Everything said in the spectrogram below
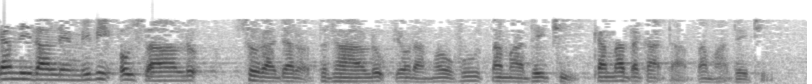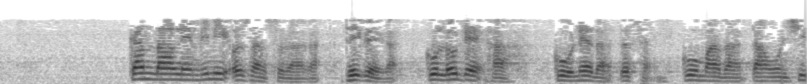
ကံဒီတာလင်မိမိဥစ္စာလို့ဆိုတာကြတော့တရားလို့ပြောတာမဟုတ်ဘူးတမ္မာဒိဋ္ဌိကမ္မတက္ကတာတမ္မာဒိဋ္ဌိကံတာလင်မိမိဥစ္စာဆိုတာကအဓိပ္ပာယ်ကကိုလှုပ်တဲ့ဟာကိုနဲ့သာသက်ဆိုင်ကိုမှသာတာဝန်ရှိ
